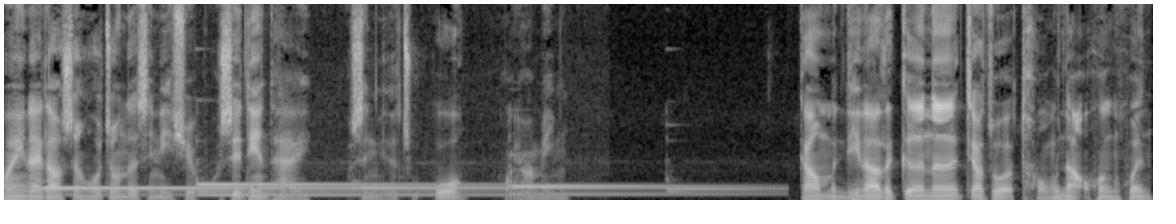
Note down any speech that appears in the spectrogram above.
欢迎来到生活中的心理学博士电台，我是你的主播黄耀明。刚刚我们听到的歌呢，叫做《头脑昏昏》，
